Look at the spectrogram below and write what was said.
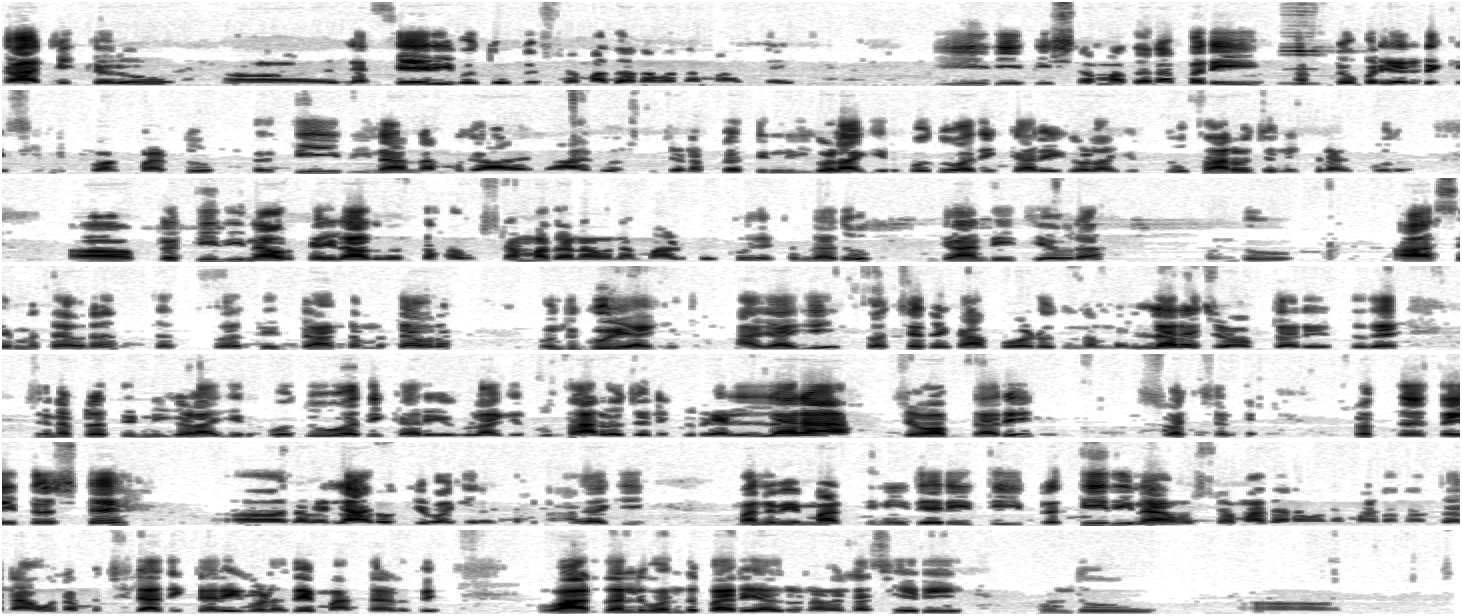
ಕಾರ್ಮಿಕರು ಎಲ್ಲ ಸೇರಿ ಇವತ್ತೊಂದು ಶ್ರಮದಾನವನ್ನು ಮಾಡ್ತಾ ಇದ್ವಿ. ಈ ರೀತಿ ಶ್ರಮದಾನ ಬರೀ ಅಕ್ಟೋಬರ್ ಎರಡಕ್ಕೆ ಸೀಮಿತವಾಗಬಾರ್ದು. ಪ್ರತಿದಿನ ನಮ್ಗೆ ಆಗುವಷ್ಟು ಜನಪ್ರತಿನಿಧಿಗಳಾಗಿರ್ಬೋದು, ಅಧಿಕಾರಿಗಳಾಗಿರ್ಬೋದು, ಸಾರ್ವಜನಿಕರಾಗ್ಬೋದು. ಪ್ರತಿದಿನ ಅವ್ರ ಕೈಲಾದಂತಹ ಶ್ರಮದಾನವನ್ನ ಮಾಡಬೇಕು. ಯಾಕಂದ್ರೆ ಅದು ಗಾಂಧೀಜಿಯವರ ಒಂದು ಆಸೆ ಮತ್ತೆ ಅವರ ತತ್ವ, ಸಿದ್ಧಾಂತ ಮತ್ತೆ ಅವರ ಒಂದು ಗುರಿಯಾಗಿತ್ತು. ಹಾಗಾಗಿ ಸ್ವಚ್ಛತೆ ಕಾಪಾಡೋದು ನಮ್ಮೆಲ್ಲರ ಜವಾಬ್ದಾರಿ ಇರ್ತದೆ. ಜನಪ್ರತಿನಿಧಿಗಳಾಗಿರ್ಬೋದು, ಅಧಿಕಾರಿಗಳಾಗಿರ್ಬೋದು, ಸಾರ್ವಜನಿಕರು ಎಲ್ಲರ ಜವಾಬ್ದಾರಿ ಸ್ವಚ್ಛತೆ. ಸ್ವಚ್ಛತೆ ಇದ್ರಷ್ಟೇ ನಾವೆಲ್ಲ ಆರೋಗ್ಯವಾಗಿರೋದು ಹಾಗಾಗಿ ಮನವಿ ಮಾಡ್ತೀನಿ, ಇದೇ ರೀತಿ ಪ್ರತಿದಿನ ಶ್ರಮದಾನವನ್ನ ಮಾಡೋಣ ಅಂತ. ನಾವು ನಮ್ಮ ಜಿಲ್ಲಾಧಿಕಾರಿಗಳು ಅದೇ ಮಾತಾಡಿದ್ವಿ ವಾರದಲ್ಲಿ ಒಂದು ಬಾರಿ ಆದ್ರೂ ನಾವೆಲ್ಲ ಸೇರಿ ಒಂದು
